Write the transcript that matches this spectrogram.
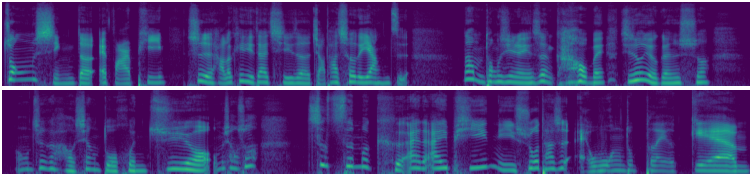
中型的 FRP，是 Hello Kitty 在骑着脚踏车的样子。那我们同行人也是很靠背，其中有个人说：“哦，这个好像夺魂锯哦。”我们想说，这这么可爱的 IP，你说它是 I want to play a game，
